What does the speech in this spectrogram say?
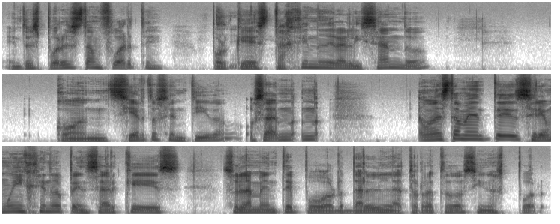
Entonces, por eso es tan fuerte, porque está generalizando con cierto sentido. O sea, honestamente sería muy ingenuo pensar que es solamente por darle la torre a todos, sino es por,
